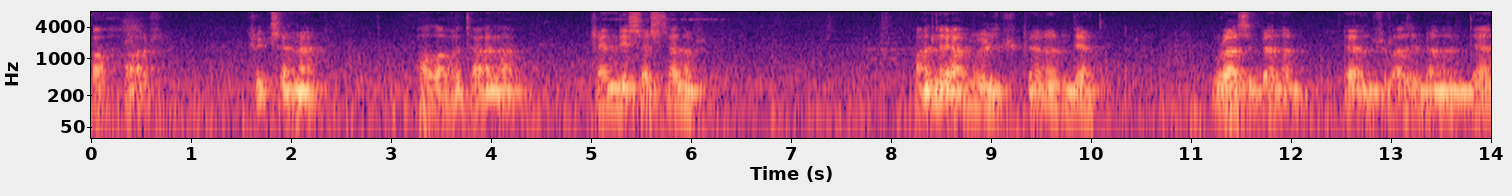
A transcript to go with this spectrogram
kahhar. 40 sene allah Teala kendi seslenir. Hani ya mülk benim de, burası benim, ben şurası benim de,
